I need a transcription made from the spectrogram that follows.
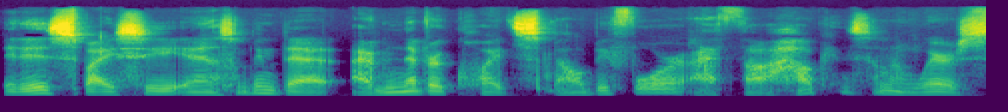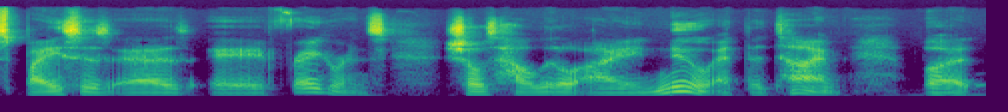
it is spicy and something that I've never quite smelled before. I thought, how can someone wear spices as a fragrance? Shows how little I knew at the time. But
